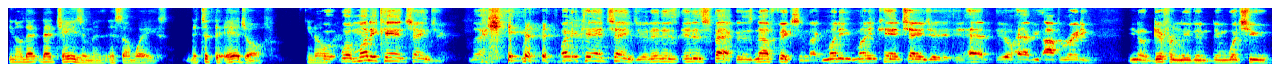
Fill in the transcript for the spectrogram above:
you know that that changed him in, in some ways. They took the edge off. You know. Well, well money can change you. Like, money can change you, and it is it is fact. It is not fiction. Like money, money can change you. It, it had it'll have you operating, you know, differently than than what you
